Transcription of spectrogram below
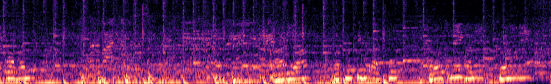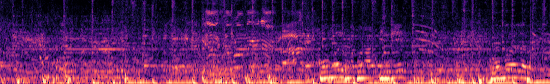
शिवाजी गायकवाड आर्या पद्मसिंह राजपूत रोशनी गणेश सोनवणे. कोमल रघुनाथ शिंदे. कोमल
